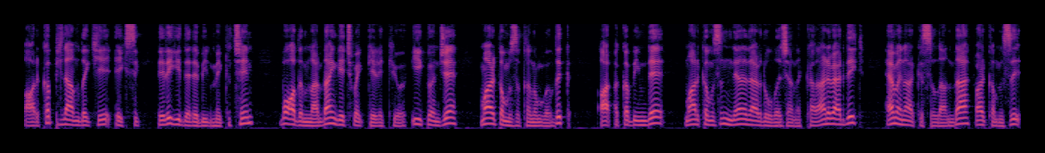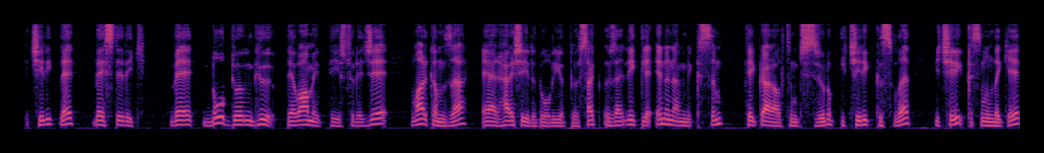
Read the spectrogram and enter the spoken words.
arka plandaki eksikleri giderebilmek için bu adımlardan geçmek gerekiyor. İlk önce markamızı tanımladık. Akabinde markamızın nerelerde olacağına karar verdik. Hemen arkasından da markamızı içerikle besledik ve bu döngü devam ettiği sürece markamıza eğer her şeyi de doğru yapıyorsak özellikle en önemli kısım tekrar altını çiziyorum içerik kısmı içerik kısmındaki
